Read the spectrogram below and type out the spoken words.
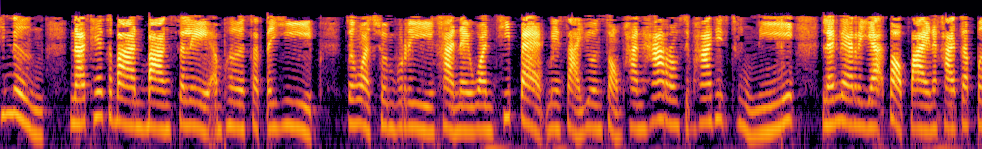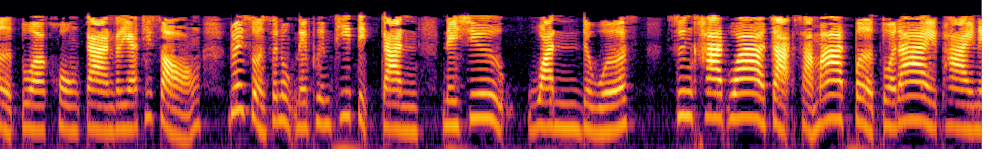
ที่ 1 ณ เทศบาลบางสะเลอำเภอสัตหีบ จังหวัดชลบุรีค่ะ ในวันที่ 8 เมษายน 2515 ที่ถึงนี้ และในระยะต่อไปนะคะ จะเปิดตัวโครงการระยะที่ 2 ด้วยสวนสนุกในพื้นที่ติดกันในชื่อ One the World ซึ่งคาดว่าจะสามารถเปิดตัวได้ภายใน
